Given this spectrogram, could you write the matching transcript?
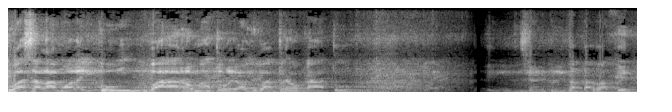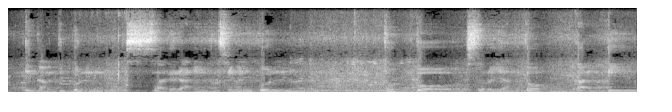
Wassalamualaikum warahmatullahi wabarakatuh Jenenganipun Bapak Wakil ingkang dipun saderani jenenganipun Bobo Suryanto kanthi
